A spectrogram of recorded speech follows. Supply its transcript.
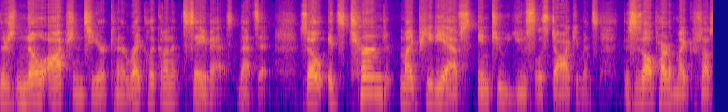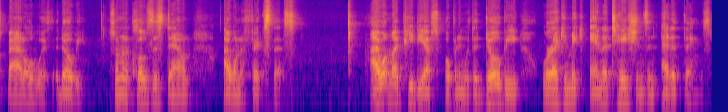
There's no options here. Can I right click on it? Save as. That's it. So it's turned my PDFs into useless documents. This is all part of Microsoft's battle with Adobe. So I'm going to close this down. I want to fix this. I want my PDFs opening with Adobe where I can make annotations and edit things.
